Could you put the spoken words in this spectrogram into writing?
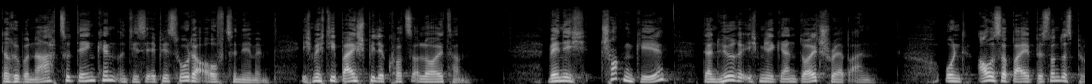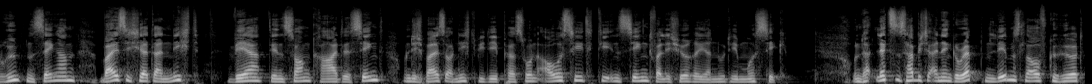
darüber nachzudenken und diese Episode aufzunehmen. Ich möchte die Beispiele kurz erläutern. Wenn ich joggen gehe, dann höre ich mir gern Deutschrap an. Und außer bei besonders berühmten Sängern weiß ich ja dann nicht, wer den Song gerade singt und ich weiß auch nicht, wie die Person aussieht, die ihn singt, weil ich höre ja nur die Musik. Und letztens habe ich einen gerappten Lebenslauf gehört,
